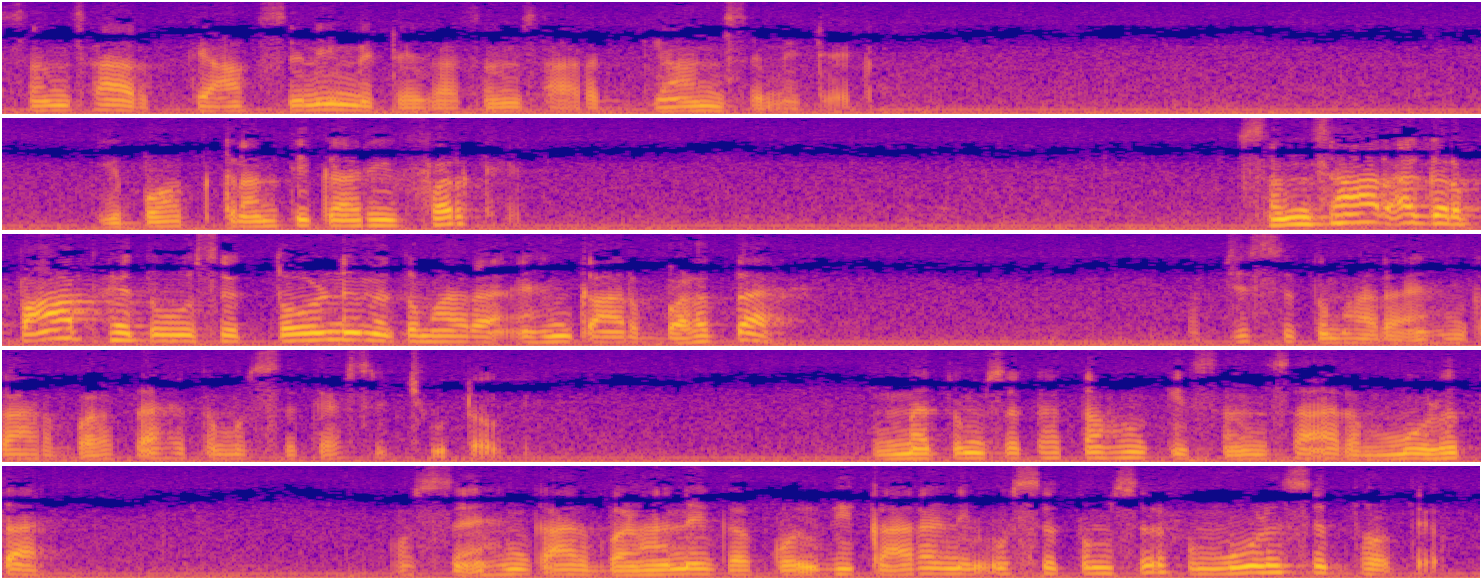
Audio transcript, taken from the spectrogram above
संसार त्याग से नहीं मिटेगा, संसार ज्ञान से मिटेगा। ये बहुत क्रांतिकारी फ़र्क है। संसार अगर पाप है तो उसे तोड़ने में तुम्हारा अहंकार बढ़ता है। और जिससे तुम्हारा अहंकार बढ़ता है, तुम उससे कैसे छूटोगे? मैं तुमसे कहता हूँ कि संसार मूढ़ता है। उससे अहंकार बढ़ाने का कोई भी कारण नहीं, उससे तुम सिर्फ़ मूढ़ सिद्ध होते हो।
